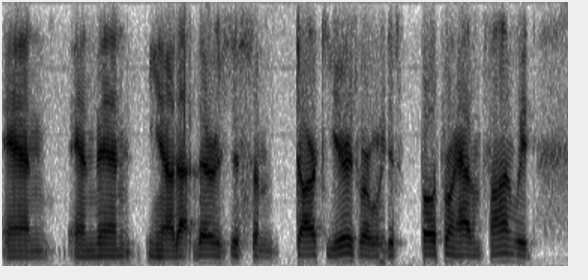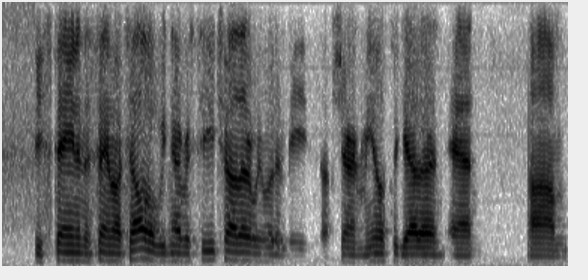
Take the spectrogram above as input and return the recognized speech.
and and then you know that there was just some dark years where we just both weren't having fun. We'd be staying in the same hotel, but we'd never see each other. We wouldn't be sharing meals together, and, and um,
